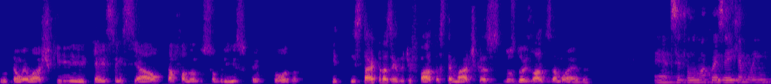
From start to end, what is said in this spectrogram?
Então eu acho que, que é essencial estar tá falando sobre isso o tempo todo e estar trazendo de fato as temáticas dos dois lados da moeda. É, você falou uma coisa aí que é muito,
